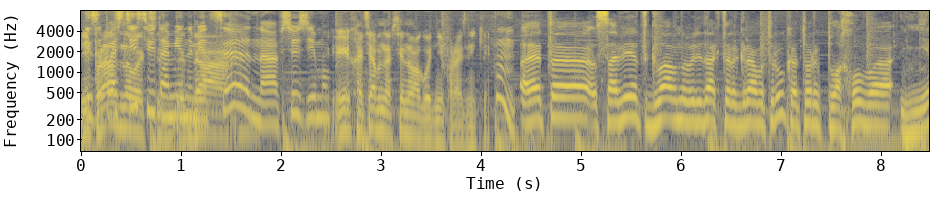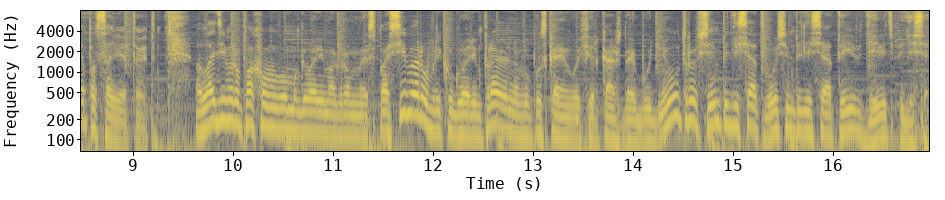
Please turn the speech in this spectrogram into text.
и, И, запастись витаминами да, С на всю зиму. И хотя бы на все новогодние праздники. Это совет главного редактора «Грамоты.ру», который плохого не посоветует. Владимиру Пахомову мы говорим огромное спасибо. Рубрику «Говорим правильно» выпускаем в эфир каждое буднее утро в 7.50, 8.50 и в 9.50.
